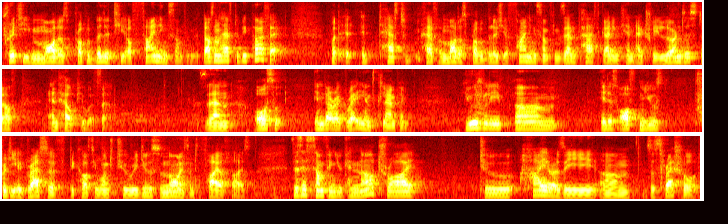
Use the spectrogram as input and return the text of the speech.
pretty modest probability of finding something, it doesn't have to be perfect, but it, it has to have a modest probability of finding something, then path guiding can actually learn this stuff and help you with that. Then also indirect radiance clamping. Usually um, it is often used pretty aggressive because you want to reduce the noise into fireflies. This is something you can now try to higher the, um, the threshold.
